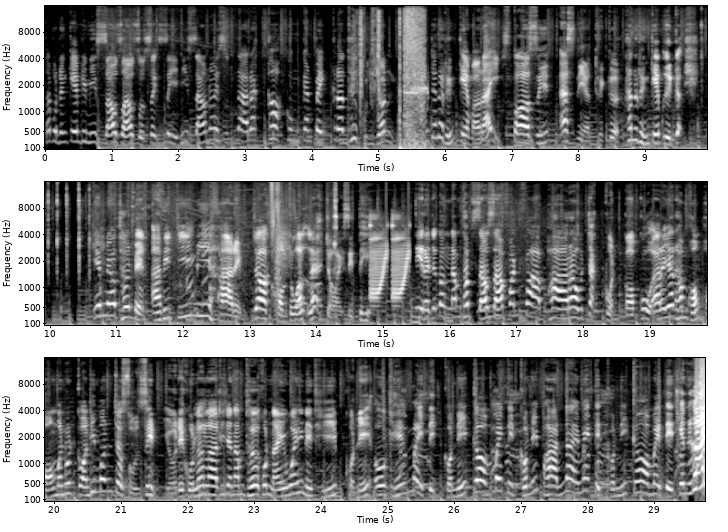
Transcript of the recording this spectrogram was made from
ถ้าพูดถึงเกมที่มีสาวๆสุดเซ็กซี่ มีสาวน้อยสุดน่ารักก็กลุ่มกันไปกระทืบหุ่นยนต์คุณจะนึกถึงเกมอะไร Star Seed Asnia Trigger ถ้านึกถึงเกมอื่นก็ เกมแนว Turn Based RPG มีฮาเร็มจากคอมทวัตและจอยซิตี้ที่เราจะต้องนำทัพสาวสาวฟันฝ่าพาเราจักกดกอบกู้อารยธรรมของผองมนุษย์ก่อนที่มันจะสูญสิ้นอยู่ในคุณละลาที่จะนำเธอคนไหนไว้ในทีม คนนี้โอเคไม่ติดคนนี้ก็ไม่ติดคนนี้ผ่านได้ไม่ติดคนนี้ก็ไม่ติดกันเฮ้ย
